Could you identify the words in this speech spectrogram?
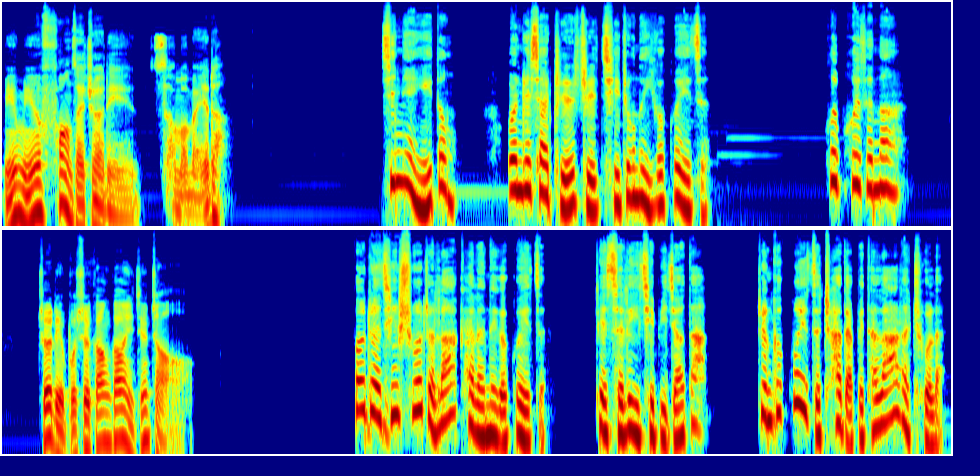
明明放在这里，怎么没了？”心念一动，温之夏指了指其中的一个柜子：“会不会在那儿？”“这里不是刚刚已经找？”方正清说着，拉开了那个柜子，这次力气比较大。整个柜子差点被他拉了出来，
